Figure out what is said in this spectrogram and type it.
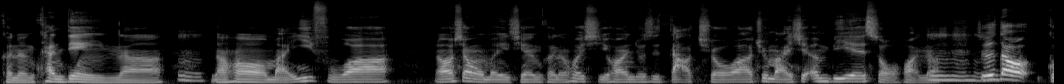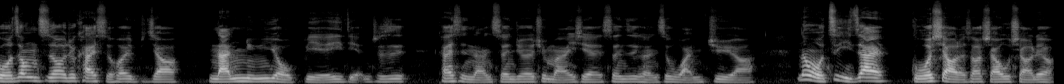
可能看电影啊，嗯。然后买衣服啊，然后像我们以前可能会喜欢就是打球啊，去买一些 NBA 手环啊，嗯哼就是到国中之后就开始会比较男女有别一点，就是开始男生就会去买一些，甚至可能是玩具啊。那我自己在国小的时候，小五、小六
